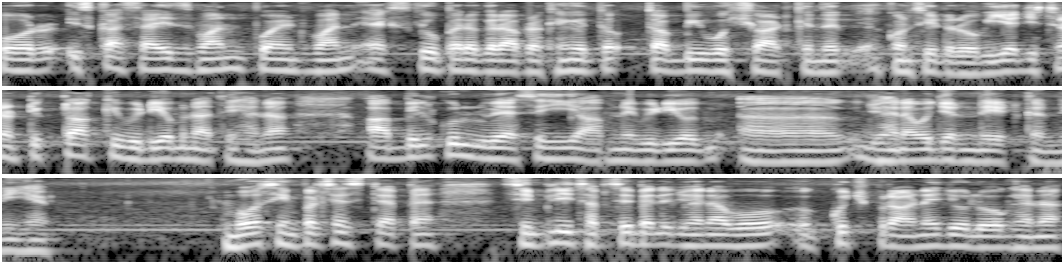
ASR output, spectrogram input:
और इसका साइज़ 1.1 एक्स के ऊपर अगर आप रखेंगे तो तब भी वो शॉर्ट के अंदर कंसीडर होगी। या जिस तरह टिकटॉक की वीडियो बनाते हैं ना, आप बिल्कुल वैसे ही आपने वीडियो जो है ना, वो जनरेट करनी है। बहुत सिंपल से स्टेप हैं। सिंपली सबसे पहले जो है ना, वो कुछ पुराने जो लोग हैं ना,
